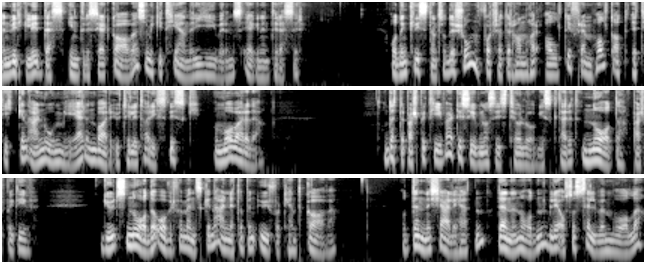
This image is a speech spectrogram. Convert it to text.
en virkelig desinteressert gave som ikke tjener giverens egne interesser. Og den kristne tradisjon, fortsetter han, har alltid fremholdt at etikken er noe mer enn bare utilitaristisk, og må være det. Og dette perspektivet er til syvende og sist teologisk, det er et nådeperspektiv. Guds nåde overfor menneskene er nettopp en ufortjent gave. Og denne kjærligheten, denne nåden, ble også selve målet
